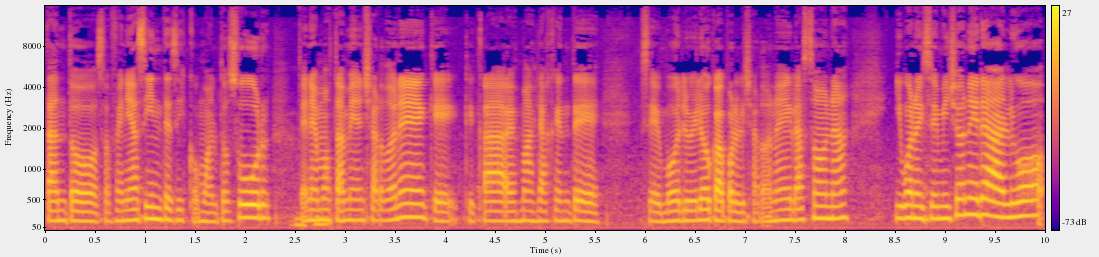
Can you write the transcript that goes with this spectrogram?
tanto Sofeña Síntesis como Alto Sur. Tenemos también Chardonnay, que, que cada vez más la gente se vuelve loca por el Chardonnay de la zona. Y bueno, y Semillón era algo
